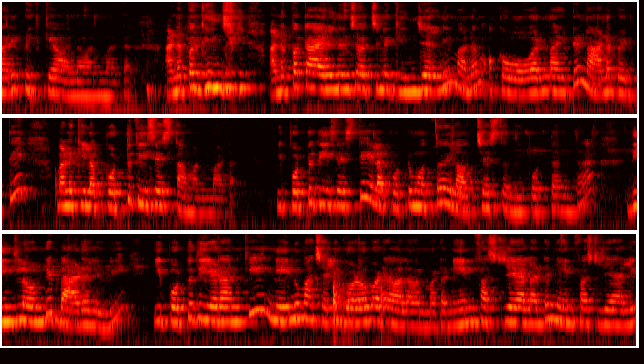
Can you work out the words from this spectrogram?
మరీ పితికేవాళ్ళం అనమాట అనప గింజ అనపకాయల నుంచి వచ్చిన గింజల్ని మనం ఒక ఓవర్ నైట్ నానబెడితే మనకి ఇలా పొట్టు తీసేస్తామన్నమాట. ఈ పొట్టు తీసేస్తే ఇలా పొట్టు మొత్తం ఇలా వచ్చేస్తుంది ఈ పొట్టు అంతా దీంట్లో ఉండి బ్యాడలు ఇవి. ఈ పొట్టు తీయడానికి నేను మా చెల్లి గొడవ పడేవాళ్ళం అనమాట నేను ఫస్ట్ చేయాలంటే నేను ఫస్ట్ చేయాలి.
